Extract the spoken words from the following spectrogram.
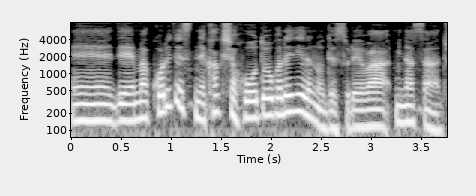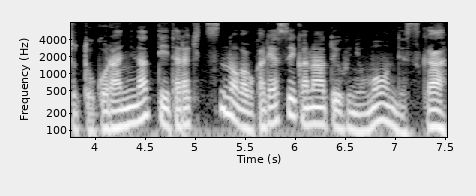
えー、で、まあ、これですね、各社報道が出ているので、それは皆さんちょっとご覧になっていただきつつのが分かりやすいかなというふうに思うんですが、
